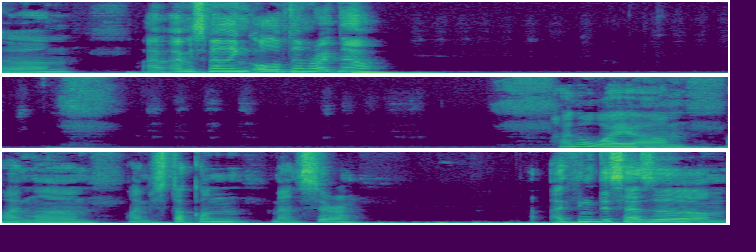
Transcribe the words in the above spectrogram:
um, I, I'm smelling all of them right now. I know why um, I'm um, I'm stuck on Mancera. I think this has a um,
